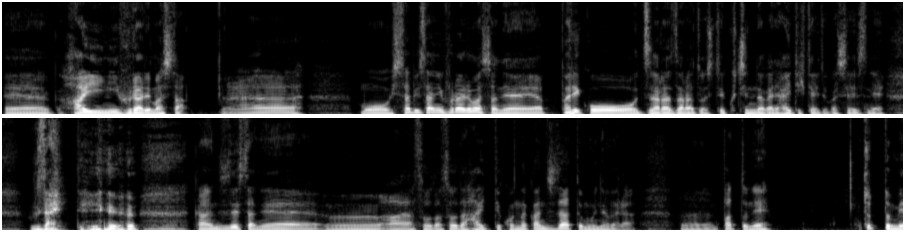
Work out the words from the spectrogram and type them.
えー、肺に振られました。ああ、もう久々に振られましたね。やっぱりこう、ザラザラとして口の中に入ってきたりとかしてですね、うざいっていう感じでしたね。うん、ああ、そうだそうだ、入ってこんな感じだって思いながら、うん、パッとね、ちょっと見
